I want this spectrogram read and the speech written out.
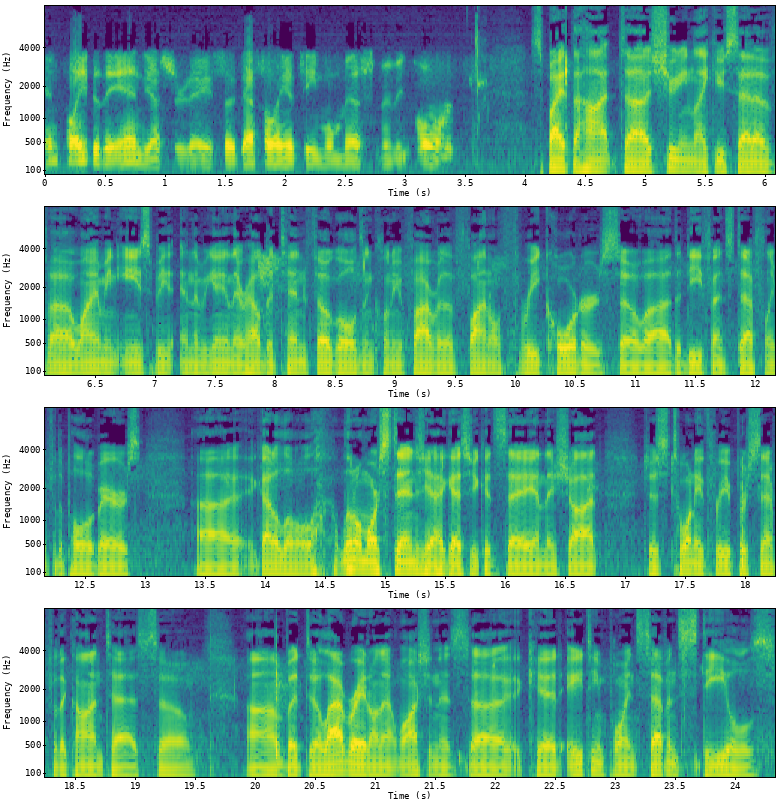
and played to the end yesterday. So definitely a team we'll miss moving forward. Despite the hot uh, shooting, like you said, of uh, Wyoming East in the beginning, they were held to 10 field goals, including five of the final three quarters. So uh, the defense definitely for the Polar Bears uh, got a little a little more stingy, I guess you could say, and they shot just 23% for the contest. So, uh, but to elaborate on that, Washington's uh, kid, 18.7 steals,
